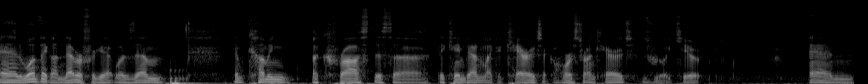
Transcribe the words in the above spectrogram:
And one thing I'll never forget was them them coming across this. Uh, they came down in like a carriage, like a horse-drawn carriage. It was really cute. And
